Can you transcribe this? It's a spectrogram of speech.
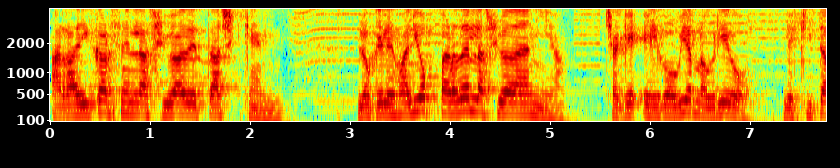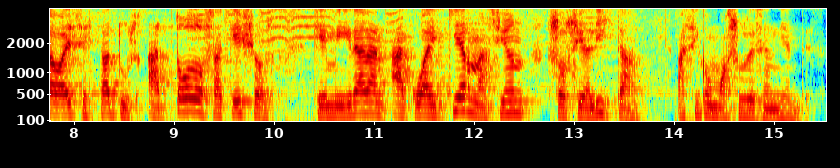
a radicarse en la ciudad de Tashkent, lo que les valió perder la ciudadanía, ya que el gobierno griego les quitaba ese estatus a todos aquellos que emigraran a cualquier nación socialista, así como a sus descendientes.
